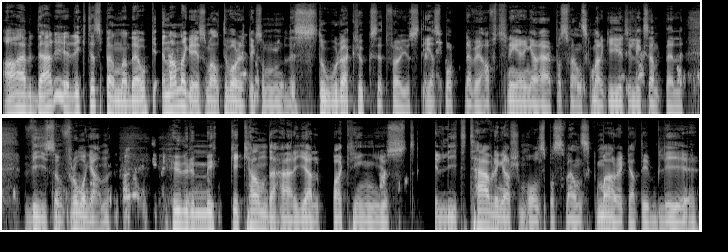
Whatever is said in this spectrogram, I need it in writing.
Ja, det här är riktigt spännande och en annan grej som alltid varit liksom det stora kruxet för just e-sport när vi har haft turneringar här på svensk mark är ju till exempel visumfrågan. Hur mycket kan det här hjälpa kring just elittävlingar som hålls på svensk mark att det blir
